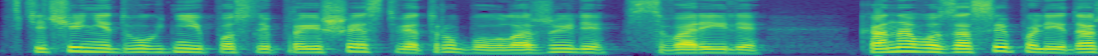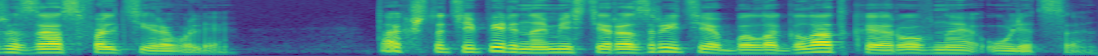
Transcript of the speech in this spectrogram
В течение двух дней после происшествия трубы уложили, сварили, канаву засыпали и даже заасфальтировали. Так что теперь на месте разрытия была гладкая ровная улица.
